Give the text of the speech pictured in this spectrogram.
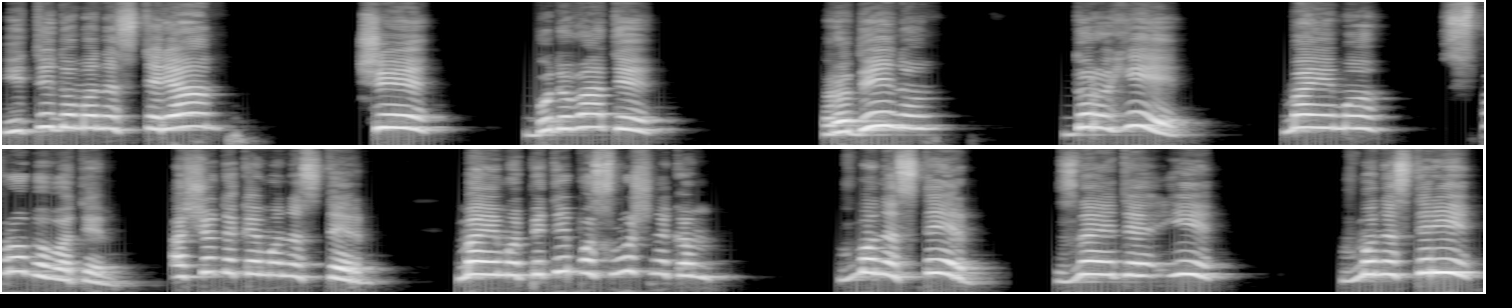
йти до монастиря чи будувати родину. Дорогі, маємо спробувати. А що таке монастир? Маємо піти послушникам в монастир. Знаєте, і в монастирі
